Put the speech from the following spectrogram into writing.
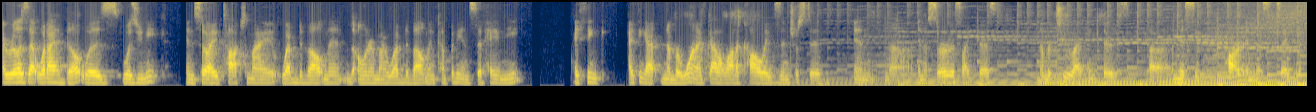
I realized that what I had built was was unique. And so I talked to my web development, the owner of my web development company, and said, "Hey, Meet, I think I think I, number one, I've got a lot of colleagues interested in uh, in a service like this. Number two, I think there's a missing part in this segment."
